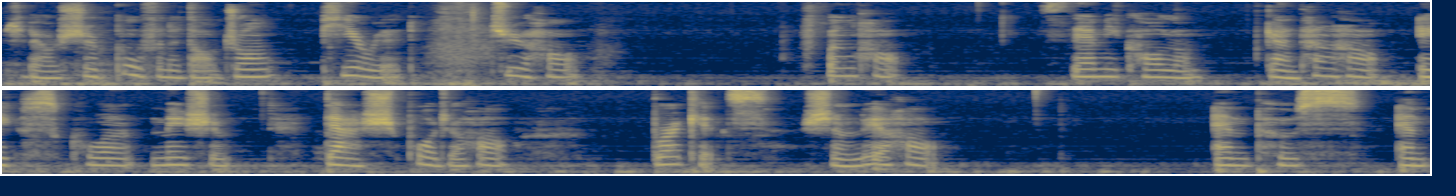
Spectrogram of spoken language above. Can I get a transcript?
是表示部分的倒装，period 句号，分号，semicolon 感叹号，exclamation dash 破折号，brackets 省略号，ampos am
